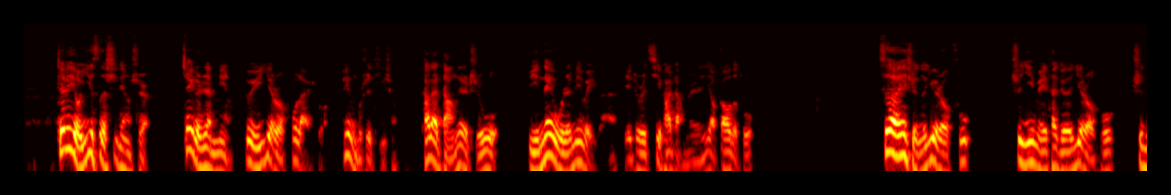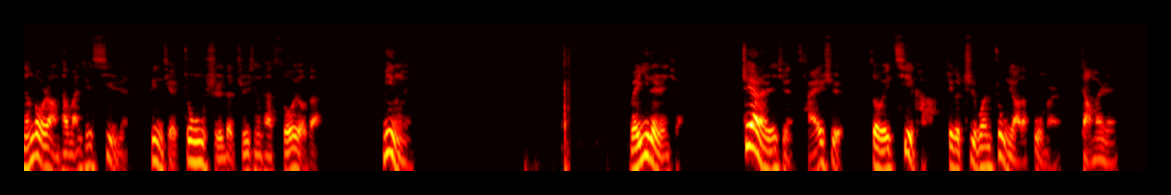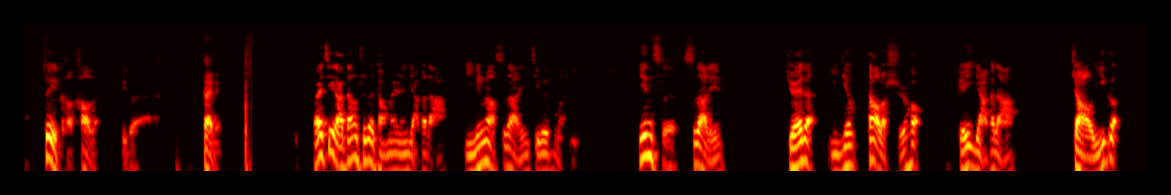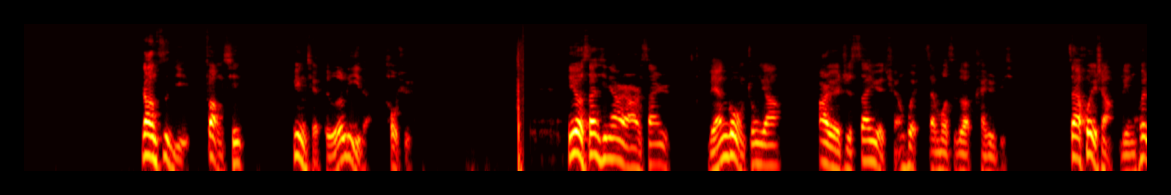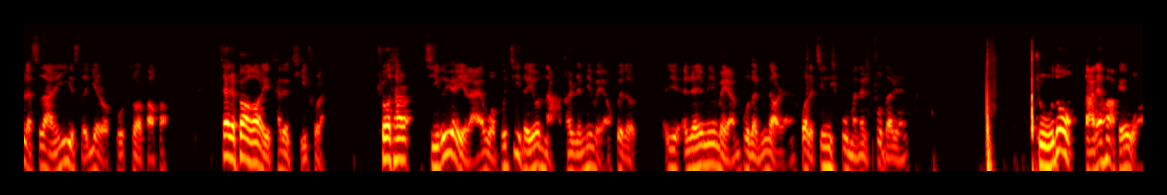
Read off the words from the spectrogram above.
这里有意思的事情是，这个任命对于叶若夫来说并不是提升，他在党内的职务比内务人民委员，也就是契卡掌门人要高得多。斯大林选择叶若夫，是因为他觉得叶若夫是能够让他完全信任。并且忠实的执行他所有的命令，唯一的人选，这样的人选才是作为契卡这个至关重要的部门掌门人最可靠的这个代表。而契卡当时的掌门人雅各达已经让斯大林极为不满意，因此斯大林觉得已经到了时候给雅各达找一个让自己放心并且得力的候选人。一九三七年二月二十三日，联共中央二月至三月全会在莫斯科开始举行。在会上，领会了斯大林意思的叶若夫做了报告。在这报告里，他就提出来，说他几个月以来，我不记得有哪个人民委员会的、人民委员部的领导人或者经济部门的负责人主动打电话给我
